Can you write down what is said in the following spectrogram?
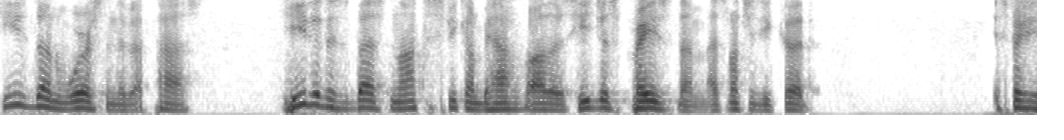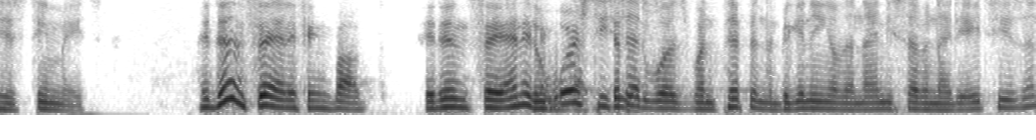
he's done worse in the past. He did his best not to speak on behalf of others. He just praised them as much as he could, especially his teammates. he didn't say anything bad he didn't say anything The worst bad. he said was when Pip in the beginning of the 97-98 season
